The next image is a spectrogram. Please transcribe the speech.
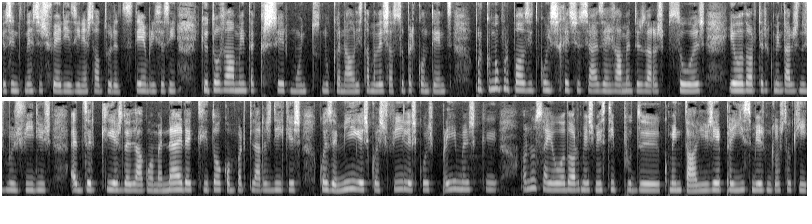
Eu sinto que nestas férias e nesta altura de setembro, isso assim, que eu estou realmente a crescer muito no canal e isso está-me a deixar super contente, porque o meu propósito com estas redes sociais é realmente ajudar as pessoas. Eu adoro ter comentários nos meus vídeos a dizer que ajudei de alguma maneira, que estou a compartilhar as dicas com as amigas, com as filhas, com as primas, que, oh, não sei, eu adoro mesmo esse tipo de comentários comentários e é para isso mesmo que eu estou aqui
